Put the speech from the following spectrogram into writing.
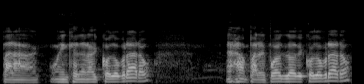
para en general Colobraro, ajá, para el pueblo de Colobraro,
